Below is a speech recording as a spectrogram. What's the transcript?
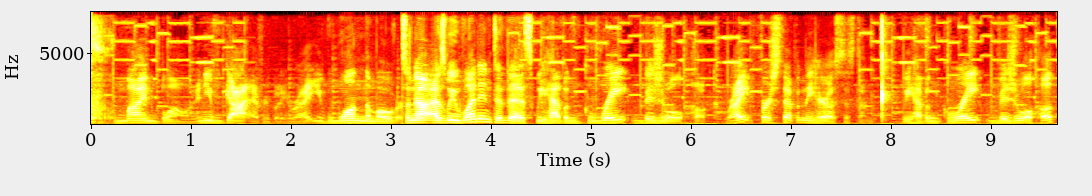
mind blown. And you've got everybody, right? You've won them over. So now as we went into this, we have a great visual hook, right? First step in the hero system. We have a great visual hook.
